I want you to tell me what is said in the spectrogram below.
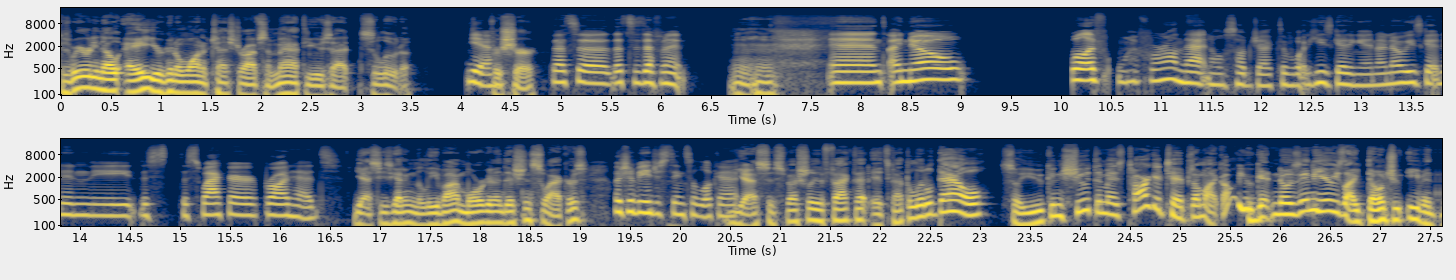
Because we already know a you're going to want to test drive some Mathews at Saluda Yeah, for sure. that's a that's a definite. Mm-hmm. And I know. Well, if if we're on that whole subject of what he's getting in, I know he's getting in the the the Swhacker broadheads, Yes, he's getting the Levi Morgan edition Swhackers. which would be interesting to look at. Yes, especially the fact that it's got the little dowel, so you can shoot them as target tips. I'm like, oh, you're getting those in here? He's like, don't you even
